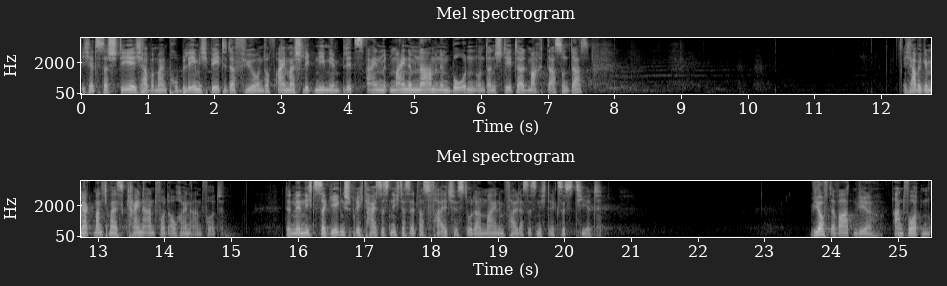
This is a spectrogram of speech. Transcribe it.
ich jetzt da stehe, ich habe mein Problem, ich bete dafür und auf einmal schlägt neben mir ein Blitz ein mit meinem Namen im Boden und dann steht da, macht das und das. Ich habe gemerkt, manchmal ist keine Antwort auch eine Antwort. Denn wenn nichts dagegen spricht, heißt es nicht, dass etwas falsch ist oder in meinem Fall, dass es nicht existiert. Wie oft erwarten wir Antworten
